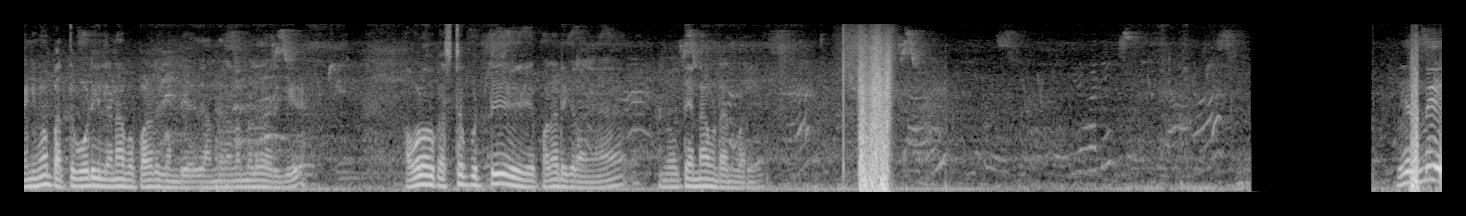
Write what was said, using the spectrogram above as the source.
மினிமம் பத்து கோடி இல்லைன்னா அப்போ படம் எடுக்க முடியாது. அந்த நிலமையில தான் இருக்குது அவ்வளோ கஷ்டப்பட்டு படம் எடுக்கிறாங்க. இந்த ஒருத்தர் என்ன பண்ணுறான்னு பாருங்க. ஏ தம்பி.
